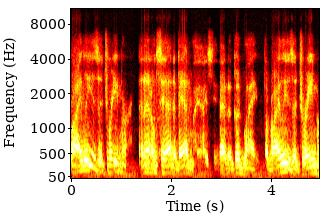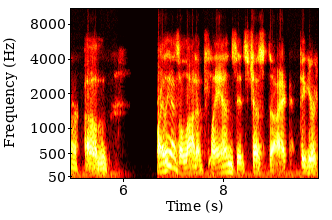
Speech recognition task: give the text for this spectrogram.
Riley is a dreamer, and I don't say that in a bad way. I see that in a good way. But Riley is a dreamer. Um, Riley has a lot of plans. It's just I figure,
